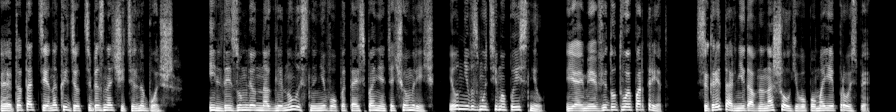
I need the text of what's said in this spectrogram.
этот оттенок идет тебе значительно больше». Ильда изумленно оглянулась на него, пытаясь понять, о чем речь, и он невозмутимо пояснил. Я имею в виду твой портрет. Секретарь недавно нашел его по моей просьбе.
